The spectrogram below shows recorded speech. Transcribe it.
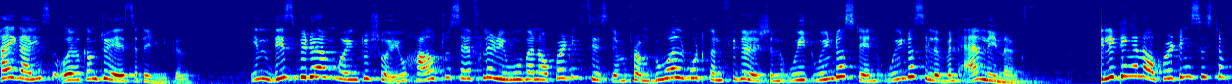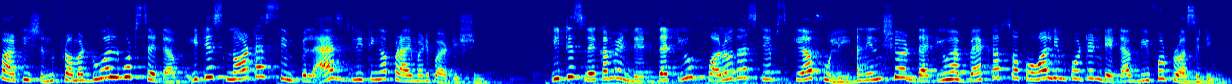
Hi guys, welcome to ASA Technical. In this video I am going to show you how to safely remove an operating system from dual boot configuration with Windows 10, Windows 11 and Linux. Deleting an operating system partition from a dual boot setup, it is not as simple as deleting a primary partition. It is recommended that you follow the steps carefully and ensure that you have backups of all important data before proceeding.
